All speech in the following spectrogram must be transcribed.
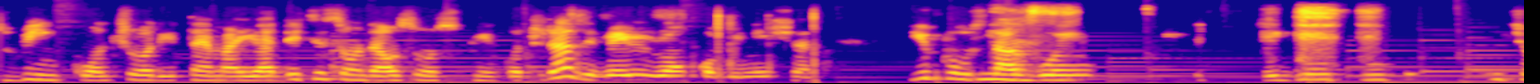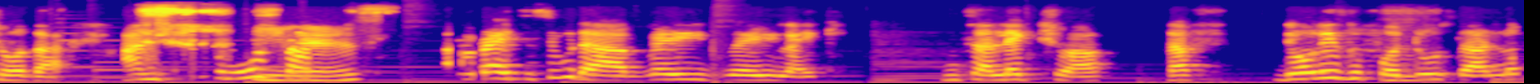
to be in control the time and you are dating someone that also wants to be in control. That's a very wrong combination. You people start Yes. going against each other. And most Yes. right, it's people that are very, very like intellectual that they always look for Mm. those that are not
